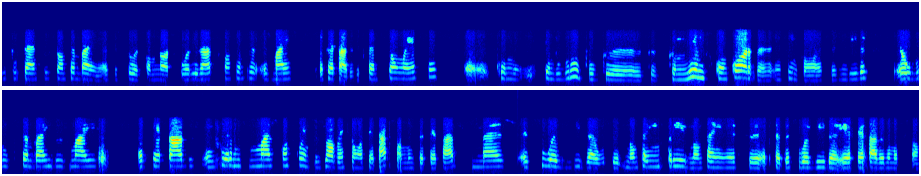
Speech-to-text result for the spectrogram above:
e, portanto, são também as pessoas com menor escolaridade que são sempre as mais afetadas. E, portanto, são estas, eh, como sendo o grupo que, que, que menos concorda, enfim, com estas medidas, é o grupo também dos mais afetados em termos mais consequentes. Os jovens são afetados, são muito afetados, mas a sua vida, não tem emprego, não tem esse, portanto, a sua vida é afetada numa questão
